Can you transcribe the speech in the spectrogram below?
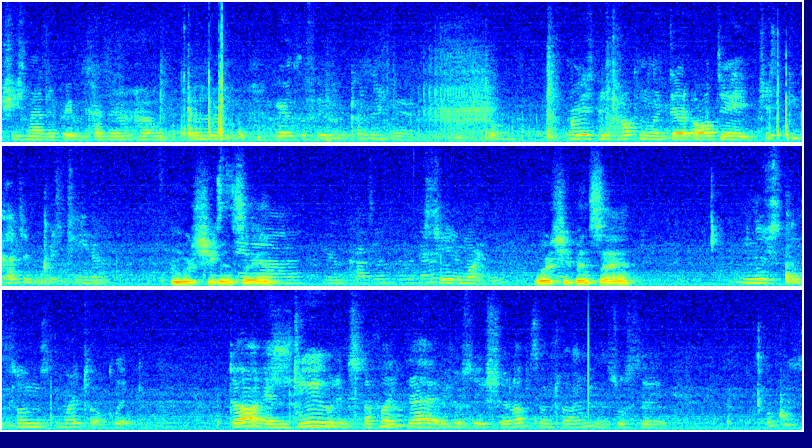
She's not their favorite cousin at home. You're the favorite cousin here. Mommy's been that all day just because of Christina. and what has she been saying? Christina Martin. What has she been saying? And there's in my talk like duh and dude and stuff like mm-hmm. that. And she'll say shut up sometimes and she'll say oops.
